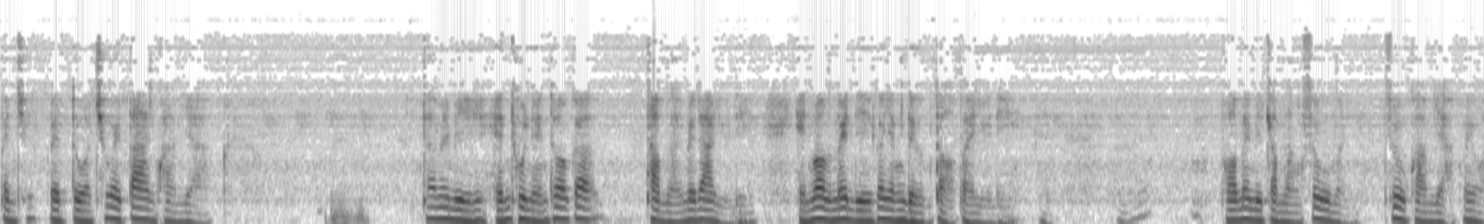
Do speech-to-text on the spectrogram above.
เป็นเป็นตัวช่วยต้านความอยาก ถ้าไม่มีเห็นทุนเห็นโทษก็ทำอะไรไม่ได้อยู่ดี เห็นว่ามันไม่ดีก็ยังเดื่มต่อไปอยู่ดี ราะไม่มีกำลังสู้มัน สู้ความอยากไม่ไหว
